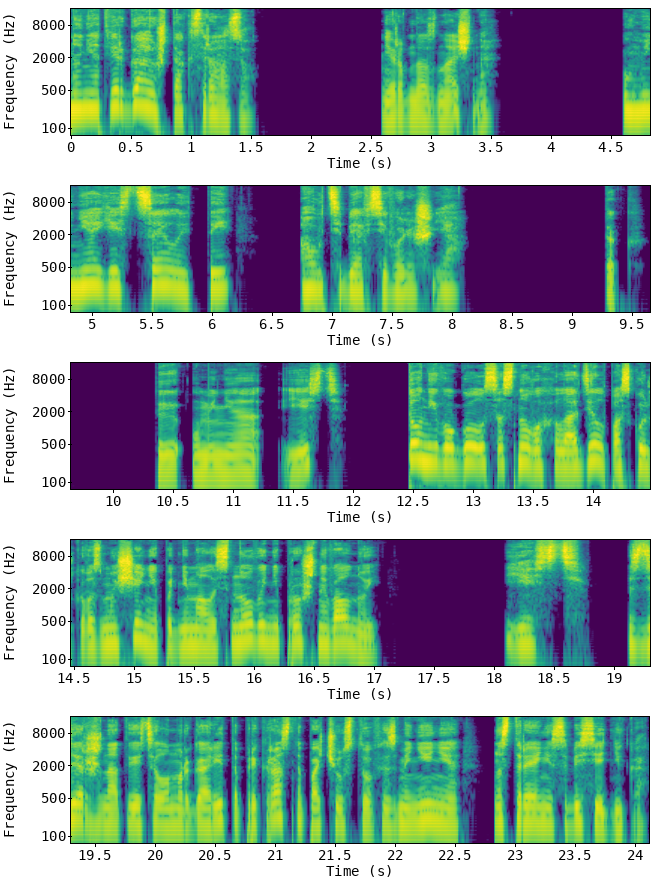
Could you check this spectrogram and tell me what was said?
но не отвергаю уж так сразу. Неравнозначно. У меня есть целый ты, а у тебя всего лишь я. Так ты у меня есть? Тон его голоса снова холодел, поскольку возмущение поднималось новой непрошенной волной. «Есть», — сдержанно ответила Маргарита, прекрасно почувствовав изменение настроения собеседника.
